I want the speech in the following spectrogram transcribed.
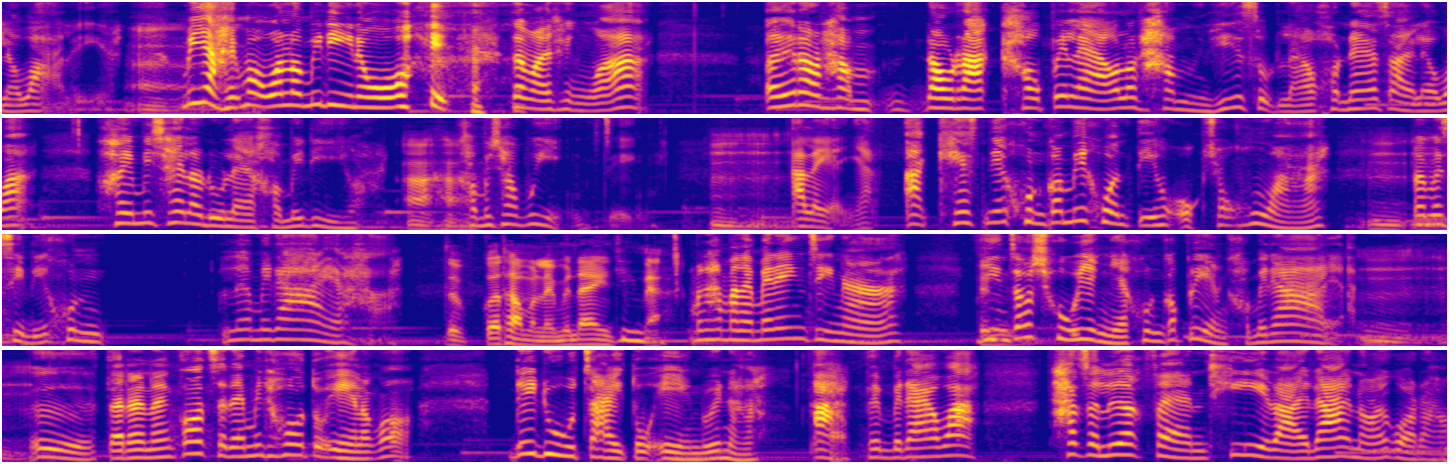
แล้วว่ะอะไรเงี้ยอ่าไม่อยากให้มองว่าเราไม่ดีนะเว้ยแต่หมายถึงว่า เอ้ยเราทำเรารักเขาไปแล้ว เราทำถึงที่สุดแล้วเขาแน่ใจแล้วว่าเฮ้ยไม่ใช่เราดูแลเขาไม่ดีว่ะอ่าฮะเขาไม่ชอบผู้หญิงจริงอืมๆอะไรอย่างเงี้ยอะเคสเนี้ยคุณก็ไม่ควรตีหัวอกชกหัวอืมันเป็นสิ่งที่คุณเลือกไม่ได้อะค่ะ แต่ก็ทำอะไรไม่ได้จริงๆนะ มันทำอะไรไม่ได้จริงๆนะเป็นยินเจ้าชู้อย่างเงี้ยคุณก็เปลี่ยนเขาไม่ได้อะอืมอืมเออ แต่ดังนั้นก็จะได้ไม่โทษตัวเองแล้วก็ได้ดูใจตัวเองด้วยนะอะครับเป็นไปได้ว่า ถ้าจะเลือกแฟนที่รายได้น้อยกว่าเรา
